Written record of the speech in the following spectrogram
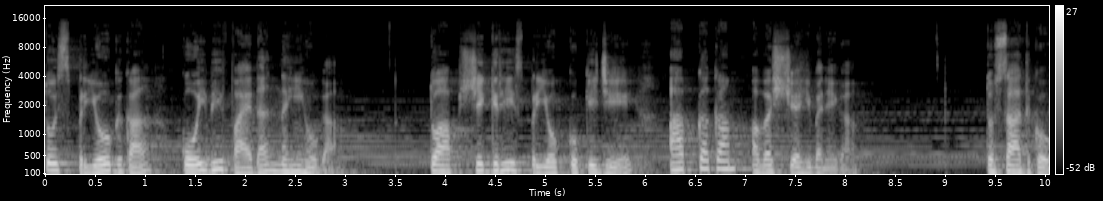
तो इस प्रयोग का कोई भी फ़ायदा नहीं होगा। तो आप शीघ्र ही इस प्रयोग को कीजिए, आपका काम अवश्य ही बनेगा। तो साधको,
